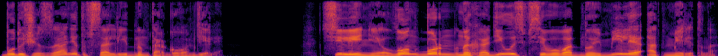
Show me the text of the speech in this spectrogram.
будучи занят в солидном торговом деле. Селение Лонгборн находилось всего в одной миле от Меритона,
